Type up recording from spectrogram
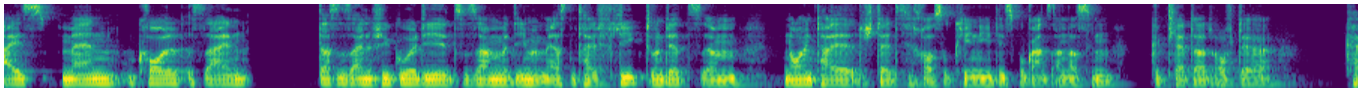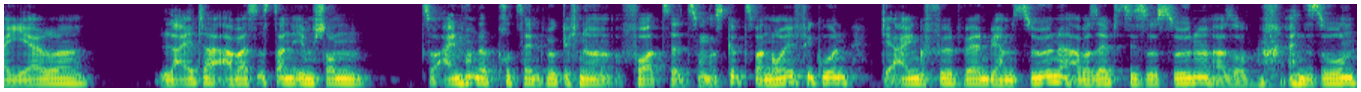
Iceman Call sein. Das ist eine Figur, die zusammen mit ihm im ersten Teil fliegt und jetzt im neuen Teil stellt sich raus, okay, nee, die ist wo ganz anders hingeklettert auf der Karriereleiter, aber es ist dann eben schon zu 100 Prozent wirklich eine Fortsetzung. Es gibt zwar neue Figuren, die eingeführt werden, wir haben Söhne, aber selbst diese Söhne, also ein Sohn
